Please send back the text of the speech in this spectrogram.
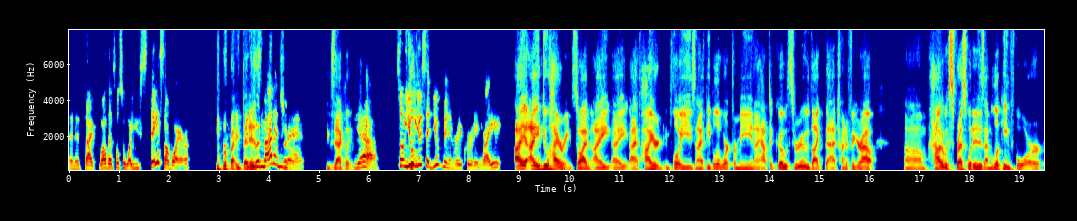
And it's like, well, that's also why you stay somewhere. right. That is good management. Exactly. Yeah. So you you said you've been in recruiting, right? I, I do hiring. So I've I, I I've hired employees and I have people that work for me and I have to go through like that, trying to figure out um, how to express what it is I'm looking for,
